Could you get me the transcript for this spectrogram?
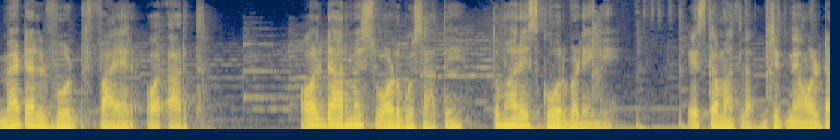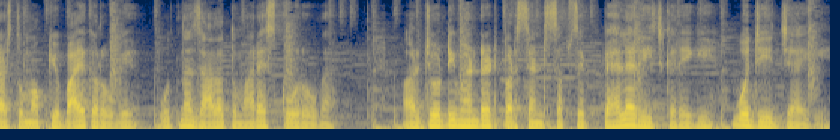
मेटल वुड फायर और अर्थ ऑल्टार में स्वॉर्ड घुसाते तुम्हारे स्कोर बढ़ेंगे। इसका मतलब जितने ऑल्टर्स तुम ऑक्यूपाई करोगे, उतना ज़्यादा तुम्हारा स्कोर होगा। और जो टीम 100 परसेंट सबसे पहले रीच करेगी, वो जीत जाएगी।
